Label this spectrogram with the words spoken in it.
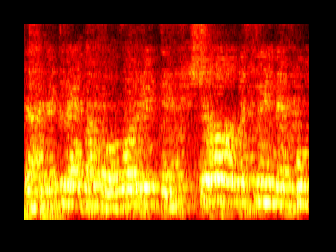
та не треба говорити, що весни не буде.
